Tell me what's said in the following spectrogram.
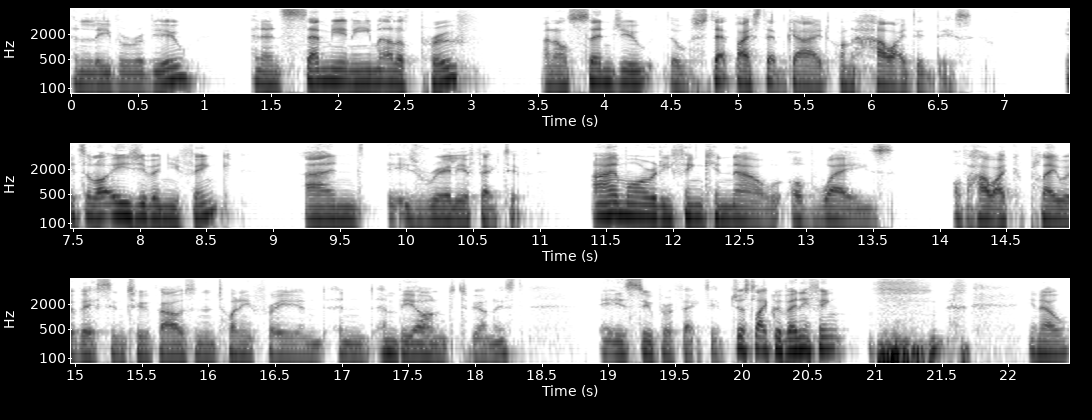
and leave a review, and then send me an email of proof, and I'll send you the step by step guide on how I did this. It's a lot easier than you think, and it is really effective. I'm already thinking now of ways of how I could play with this in 2023 and and and beyond. To be honest, it is super effective. Just like with anything, you know,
